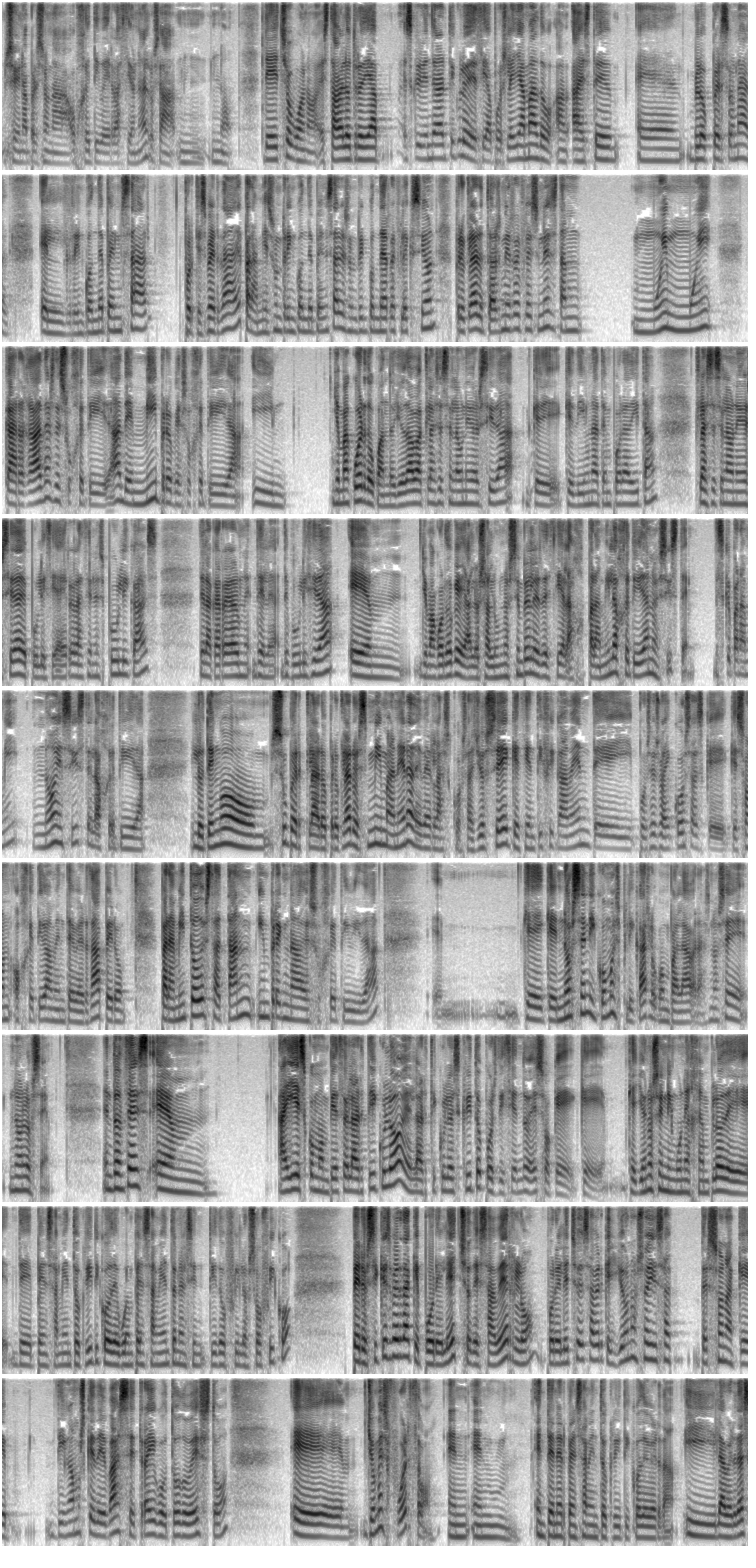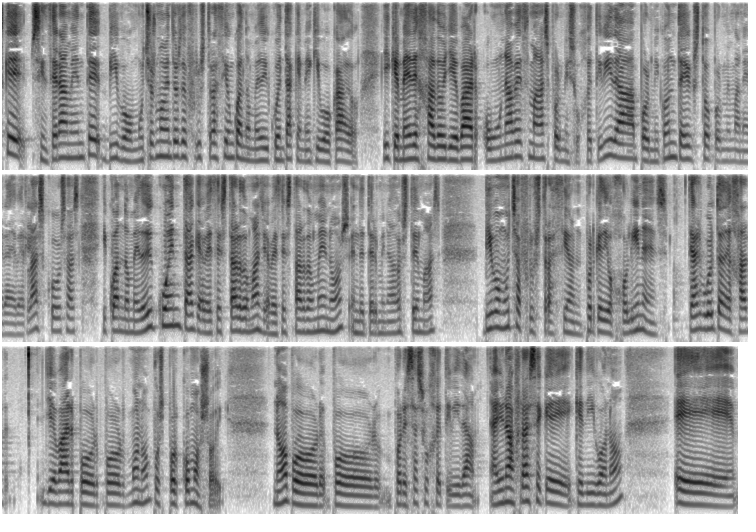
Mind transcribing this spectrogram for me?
soy una persona objetiva y racional, o sea, no. De hecho, bueno, estaba el otro día escribiendo el artículo y decía, pues le he llamado a, este eh, blog personal el rincón de pensar, porque es verdad, ¿eh? para mí es un rincón de pensar, es un rincón de reflexión, pero claro, todas mis reflexiones están muy, muy cargadas de subjetividad, de mi propia subjetividad. Y yo me acuerdo cuando yo daba clases en la universidad, que, di una temporadita, clases en la Universidad de Publicidad y Relaciones Públicas, de la carrera de, publicidad, em, yo me acuerdo que a los alumnos siempre les decía, para mí la objetividad no existe. Es que para mí no existe la objetividad. Lo tengo súper claro, pero claro, es mi manera de ver las cosas. Yo sé que científicamente y pues eso hay cosas que, que son objetivamente verdad, pero para mí todo está tan impregnado de subjetividad em, que, no sé ni cómo explicarlo con palabras, no sé, no lo sé. Entonces, em, ahí es como empiezo el artículo, el artículo escrito, pues diciendo eso, que, que, que yo no soy ningún ejemplo de, de, pensamiento crítico, de buen pensamiento en el sentido filosófico, pero sí que es verdad que por el hecho de saberlo, por el hecho de saber que yo no soy esa persona que, digamos que de base traigo todo esto, eh, yo me esfuerzo en, en, tener pensamiento crítico de verdad. Y la verdad es que, sinceramente, vivo muchos momentos de frustración cuando me doy cuenta que me he equivocado y que me he dejado llevar una vez más por mi subjetividad, por mi contexto, por mi manera de ver las cosas. Y cuando me doy cuenta que a veces tardo más y a veces tardo menos en determinados temas, vivo mucha frustración porque digo, jolines, te has vuelto a dejar llevar por, por bueno, pues por cómo soy. ¿No? Por, por, por esa subjetividad. Hay una frase que, que digo, ¿no? Eh,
